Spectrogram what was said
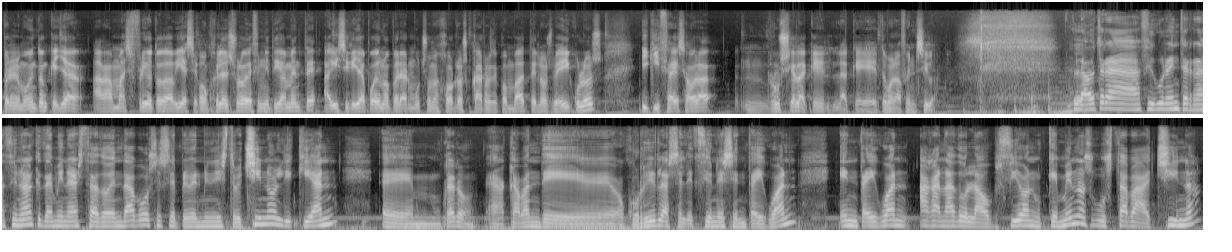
Pero en el momento en que ya haga más frío todavía, se congele el suelo definitivamente, ahí sí que ya pueden operar mucho mejor los carros de combate, los vehículos. Y quizá es ahora mm, Rusia la que, la que toma la ofensiva. La otra figura internacional que también ha estado en Davos es el primer ministro chino, Li Qian. Eh, claro, acaban de ocurrir las elecciones en Taiwán. En Taiwán ha ganado la opción que menos gustaba a China,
